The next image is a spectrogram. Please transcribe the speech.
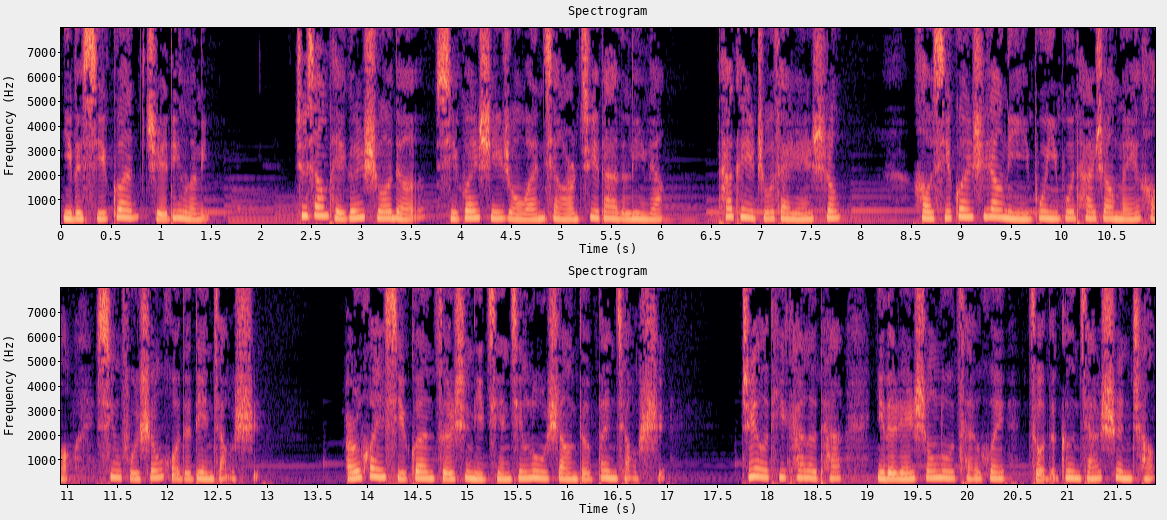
你的习惯决定了你。就像培根说的：“习惯是一种顽强而巨大的力量，它可以主宰人生。好习惯是让你一步一步踏上美好幸福生活的垫脚石，而坏习惯则是你前进路上的绊脚石。”只有踢开了它，你的人生路才会走得更加顺畅。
